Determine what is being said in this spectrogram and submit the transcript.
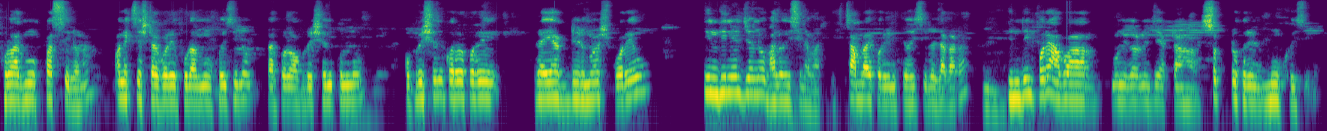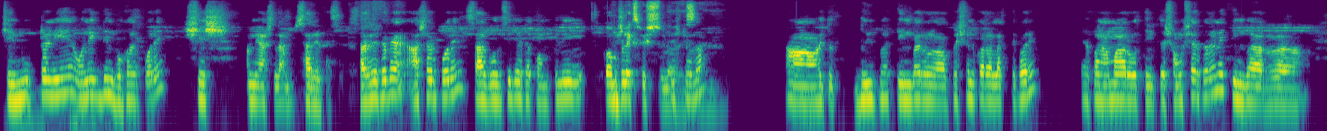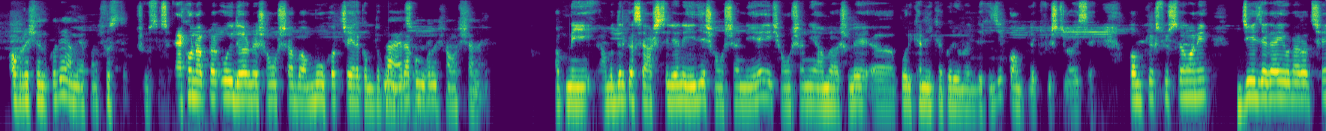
ফোড়ার মুখ পাচ্ছিল না। অনেক চেষ্টা করে ফোড়ার মুখ হয়েছিল তারপরে অপারেশন করল। অপারেশন করার পরে প্রায় এক দেড় মাস পরেও তিন দিনের জন্য ভালো হয়েছিলাম আর কি চামড়ায় পরিণত হয়েছিল জায়গাটা। তিন দিন পরে আবার মনে করেন যে একটা ছোট্ট করে মুখ হয়েছিল। সেই মুখটা নিয়ে অনেক দিন ভোগার পরে শেষ আমি আসলাম স্যারের কাছে। স্যারের কাছে আসার পরে স্যার বলছিল এটা কমপ্লি কমপ্লেক্স ফিস্টুলা? হয়তো দুইবার তিনবার অপারেশন করা লাগতে পারে। এখন আমার অতিরিক্ত সমস্যার কারণে তিনবার অপারেশন করে আমি এখন সুস্থ। সুস্থ এখন আপনার ওই ধরনের সমস্যা বা মুখ হচ্ছে এরকম তো না এরকম কোনো সমস্যা নাই। আপনি আমাদের কাছে আসছিলেন এই যে সমস্যা নিয়ে, এই সমস্যা নিয়ে আমরা আসলে পরীক্ষা নিরীক্ষা করে ওনার দেখি যে কমপ্লেক্স ফিস্টুলা হয়েছে। কমপ্লেক্স ফিস্টুলা মানে যে জায়গায় ওনার হচ্ছে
